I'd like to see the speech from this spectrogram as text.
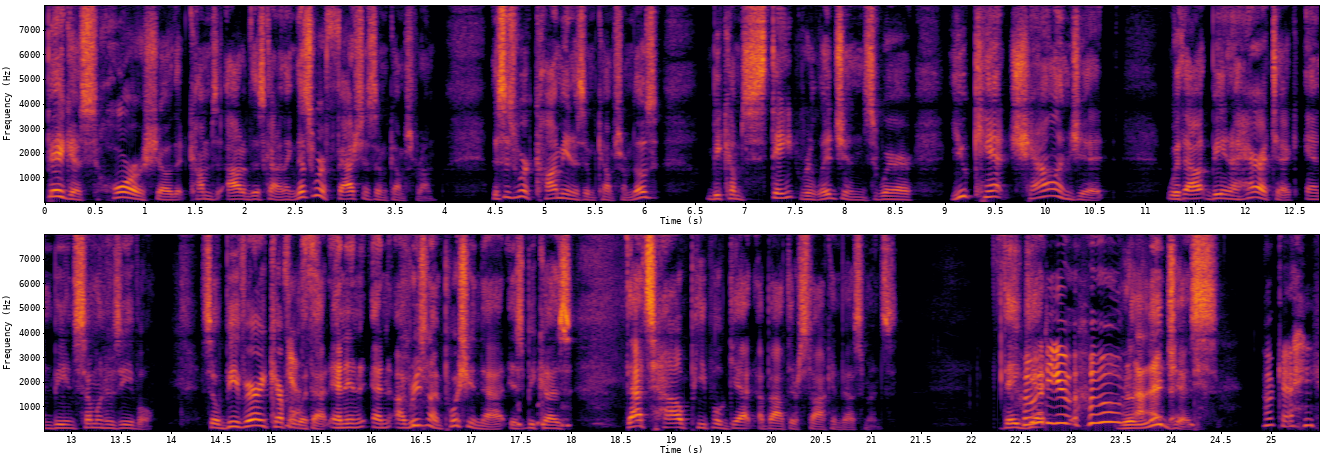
biggest horror show that comes out of this kind of thing. This is where fascism comes from. This is where communism comes from. Those become state religions where you can't challenge it without being a heretic and being someone who's evil. So be very careful with that. And in, and a reason I'm pushing that is because that's how people get about their stock investments. They Who get do you who religious. okay.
